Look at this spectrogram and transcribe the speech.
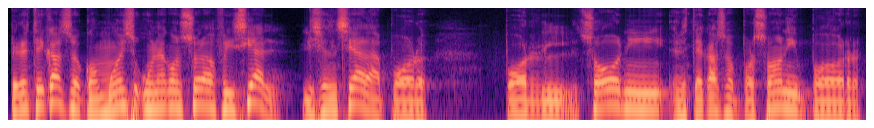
pero en este caso, como es una consola oficial licenciada por, Sony, en este caso por Sony, por,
